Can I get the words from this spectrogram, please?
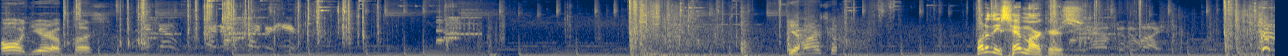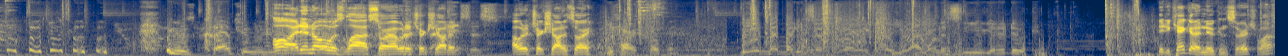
Oh, you're a puss. Get down! Enemy sniper here! Your heart's going. What are these hit markers? He was crouching. in Oh, I didn't know it was last. Sorry, I would have trick shot it. I would have trick shot it. Sorry. His heart's broken. Me and my buddies are throwing for you. I want to see you get a nuke. Dude, you can't get a nuke in search. What?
